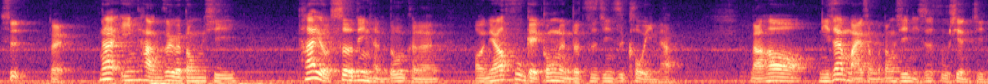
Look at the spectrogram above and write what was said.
是。对，那银行这个东西。它有设定很多可能哦，你要付给工人的资金是扣银行，然后你在买什么东西你是付现金，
